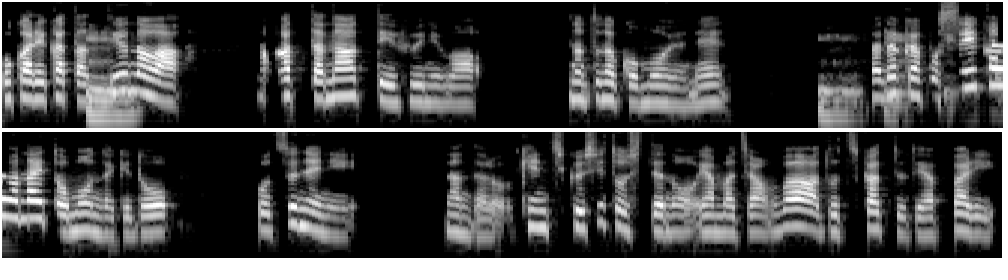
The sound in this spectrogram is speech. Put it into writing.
置かれ方っていうのは、まあ、あったなっていうふうにはなんとなく思うよね。うんまあ、だからこう正解はないと思うんだけどこう常になんだろう建築士としての山ちゃんはどっちかっていうとやっぱり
